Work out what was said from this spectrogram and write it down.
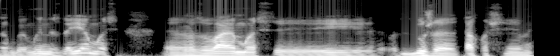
якби, ми не здаємось. Розвиваємось. І дуже також е,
